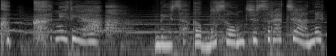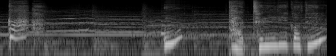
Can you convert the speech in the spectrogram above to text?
그 큰일이야. 리사가 무서운 짓을 하지 않을까? 다 들리거든?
